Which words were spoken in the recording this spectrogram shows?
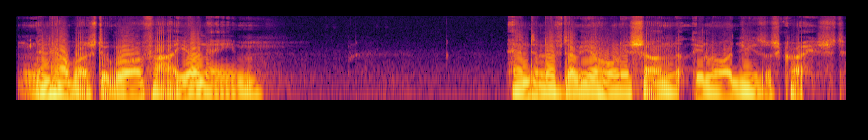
and help us to glorify your name and to lift up your holy Son, the Lord Jesus Christ.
